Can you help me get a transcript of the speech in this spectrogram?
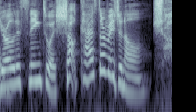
You're listening to a Shockcast original. Shock.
